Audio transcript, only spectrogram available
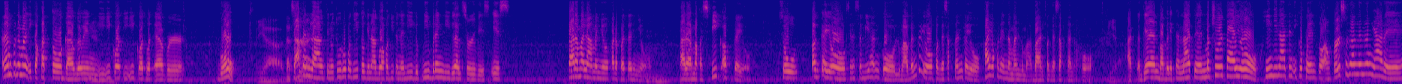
Alam ko naman, ikakat to, gagawin, iikot, iikot, whatever. Go. yeah, that's sa akin correct. lang, tinuturo ko dito, ginagawa ko dito na lig- libreng legal service is para malaman nyo yung karapatan nyo, para maka-speak up kayo. So, pag kayo, sinasabihan ko, lumaban kayo, pag nasaktan kayo, kaya ko rin naman lumaban pag nasaktan ako. Yeah. At again, babalikan natin, mature tayo. Hindi natin ikukwento ang personal na nangyari,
